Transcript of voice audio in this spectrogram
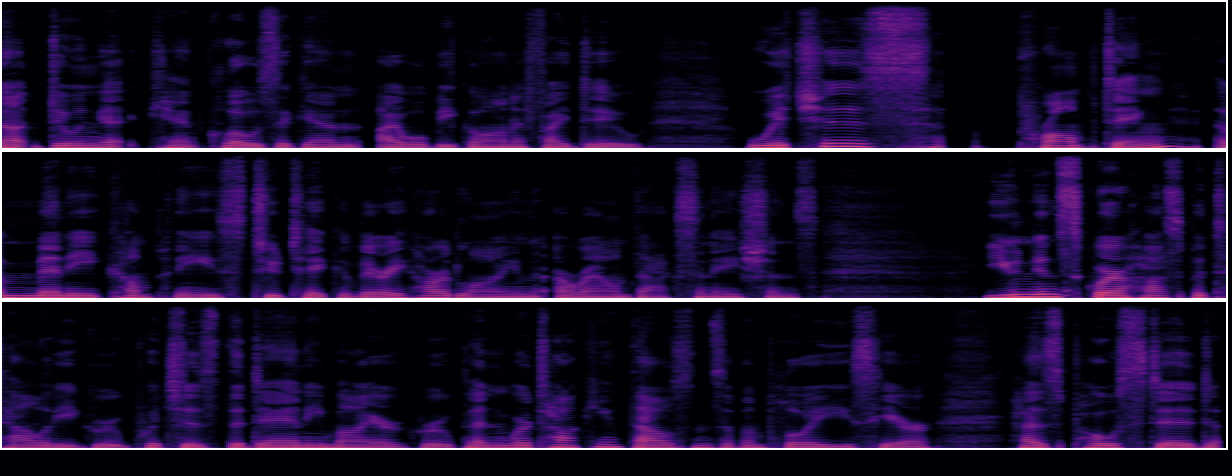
not doing it, can't close again. I will be gone if I do, which is prompting many companies to take a very hard line around vaccinations. Union Square Hospitality Group, which is the Danny Meyer group, and we're talking thousands of employees here, has posted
